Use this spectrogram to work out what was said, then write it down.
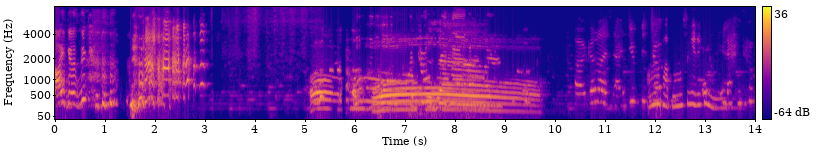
Ay gözlük. Oo. Oo. Arkadaşlar şimdi Ama çok patlaması gerekmiyor mu? eğlendim.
